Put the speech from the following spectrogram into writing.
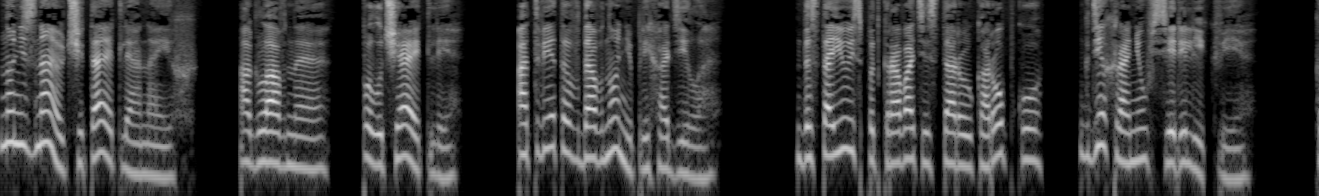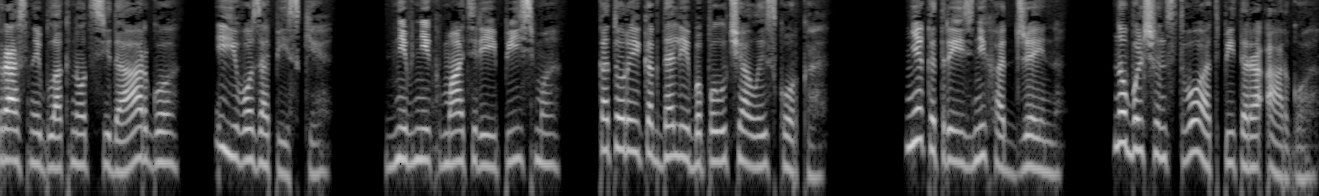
Но не знаю, читает ли она их. А главное, получает ли. Ответов давно не приходило. Достаю из-под кровати старую коробку, где храню все реликвии. Красный блокнот Сида Арго и его записки дневник матери и письма, которые когда-либо получала из Корка. Некоторые из них от Джейн, но большинство от Питера Арго.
